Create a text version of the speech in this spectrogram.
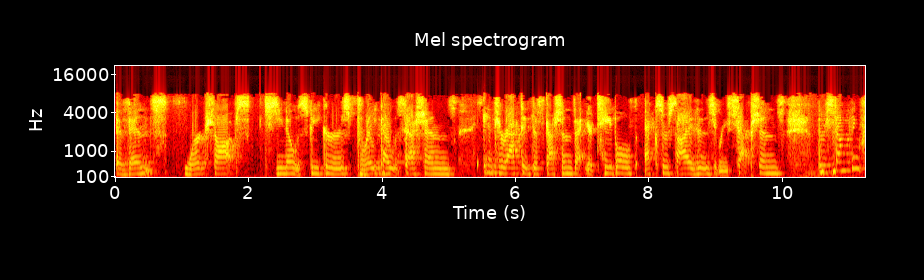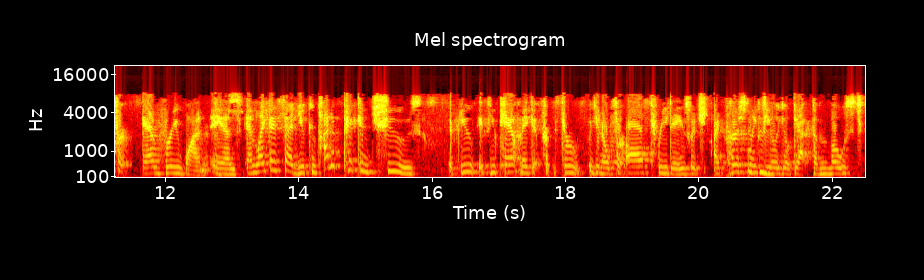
events workshops keynote speakers, breakout sessions, interactive discussions at your tables, exercises, receptions. There's something for everyone. And, and like I said, you can kind of pick and choose if you if you can't make it for, through you know for all three days which i personally mm-hmm. feel you'll get the most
